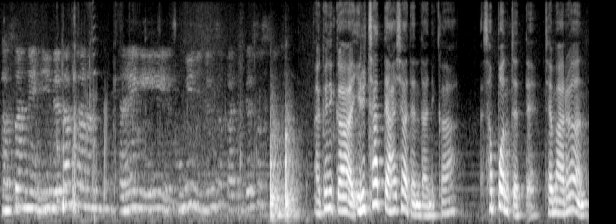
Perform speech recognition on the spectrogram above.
박사님, 이내 남자는 다행히 공인인증서까지 뺐었어요. 아, 그러니까 1차 때 하셔야 된다니까. 첫 번째 때. 제 말은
